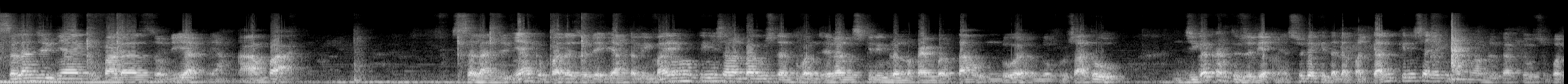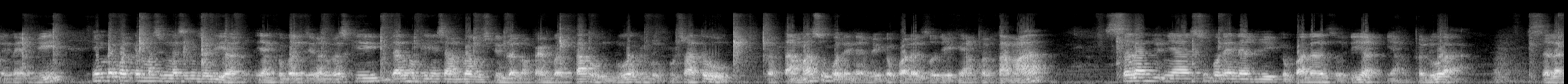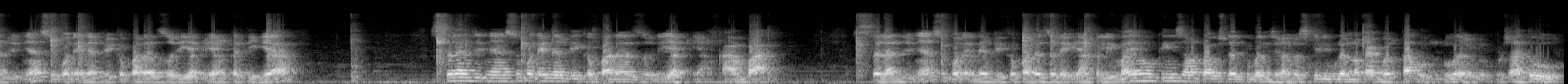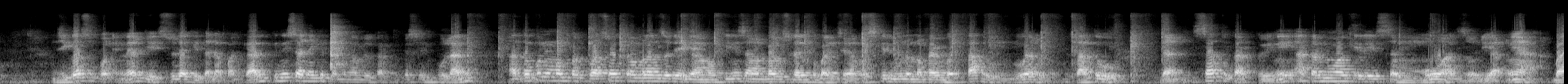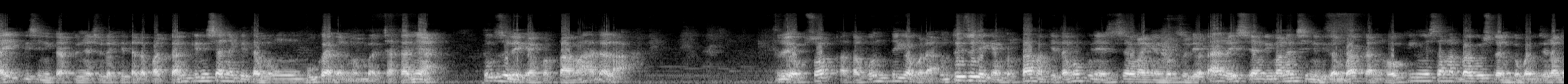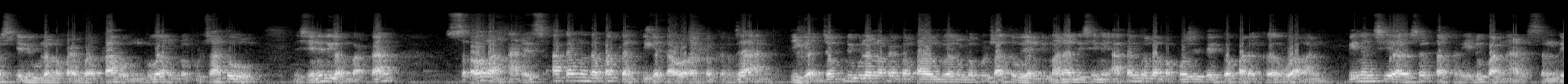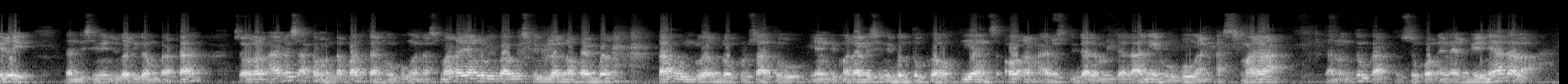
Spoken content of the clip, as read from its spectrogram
Selanjutnya kepada zodiak yang keempat selanjutnya kepada zodiak yang kelima yang hokinya sangat bagus dan kebanjiran meski di bulan November tahun 2021 jika kartu zodiaknya sudah kita dapatkan kini saatnya kita mengambil kartu support energi yang dapatkan masing-masing zodiak yang kebanjiran rezeki dan hokinya sangat bagus di bulan November tahun 2021 pertama support energi kepada zodiak yang pertama. Selanjutnya support energi kepada zodiak yang kedua. Selanjutnya support energi kepada zodiak yang ketiga Selanjutnya support energi kepada zodiak yang keempat. Selanjutnya support energi kepada zodiak yang kelima yang hoki sangat bagus dan kebanjiran rezeki di bulan November tahun 2021. Jika support energi sudah kita dapatkan, kini saatnya kita mengambil kartu kesimpulan ataupun yang memperkuat suatu ramalan zodiak yang hokinya sangat bagus dan kebanjiran rezeki di bulan November tahun 2021 dan satu kartu ini akan mewakili semua zodiaknya. Baik, di sini kartunya sudah kita dapatkan, kini saatnya kita membuka dan membacakannya. Untuk zodiak yang pertama adalah Three of Swords ataupun tiga pedang. Untuk zodiak yang pertama kita mempunyai seseorang yang berzodiak Aries yang di mana di sini digambarkan hokinya sangat bagus dan kebanjiran rezeki di bulan November tahun 2021. Di sini digambarkan seorang Aris akan mendapatkan tiga tawaran pekerjaan, tiga job di bulan November tahun 2021 yang di mana di sini akan berdampak positif kepada keuangan finansial serta kehidupan Aris sendiri. Dan di sini juga digambarkan seorang Aris akan mendapatkan hubungan asmara yang lebih bagus di bulan November tahun 2021 yang di mana di sini bentuk kehokian seorang Aris di dalam menjalani hubungan asmara. Dan untuk kartu support energinya adalah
